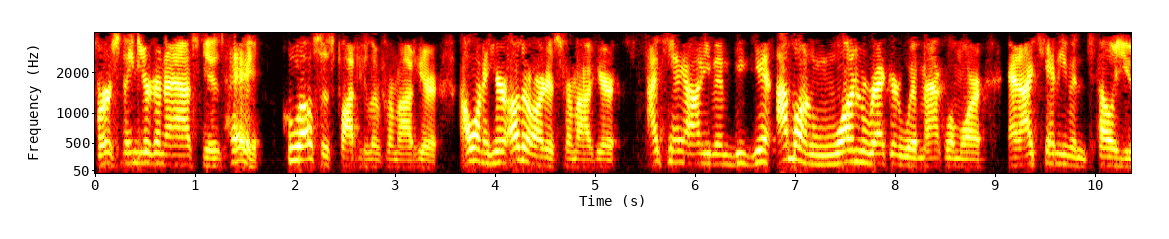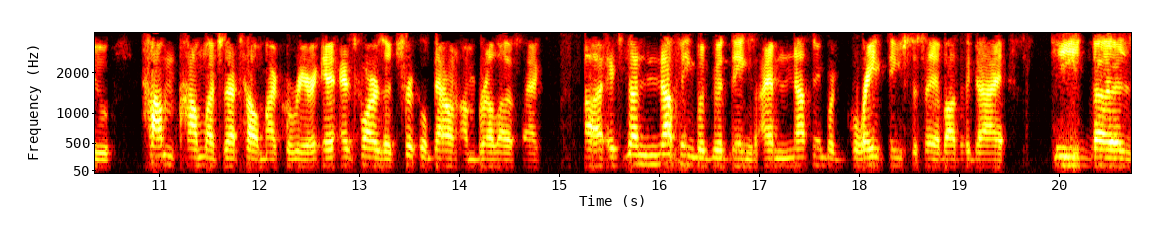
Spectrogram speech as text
first thing you're going to ask is, hey, who else is popular from out here? I want to hear other artists from out here. I cannot even begin. I'm on one record with Macklemore, and I can't even tell you how how much that's helped my career as far as a trickle down umbrella effect. Uh, it's done nothing but good things. I have nothing but great things to say about the guy. He does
